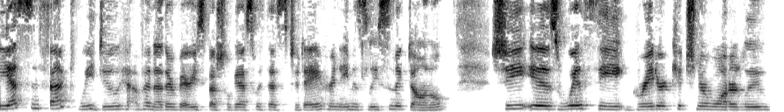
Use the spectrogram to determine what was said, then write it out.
yes, in fact, we do have another very special guest with us today. Her name is Lisa McDonald. She is with the Greater Kitchener Waterloo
